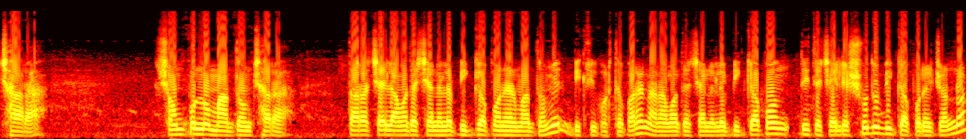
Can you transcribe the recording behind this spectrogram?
ছাড়া, সম্পূর্ণ মাধ্যম ছাড়া, তারা চাইলে আমাদের চ্যানেলে বিজ্ঞাপনের মাধ্যমে বিক্রি করতে পারেন। আর আমাদের চ্যানেলে বিজ্ঞাপন দিতে চাইলে শুধু বিজ্ঞাপনের জন্য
